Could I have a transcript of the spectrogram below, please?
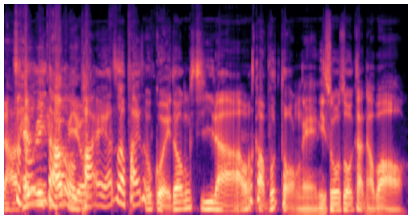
然后 Henry 他怎么拍啊？这要拍什么鬼东西啦？我搞不懂哎，你说说看好不好？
